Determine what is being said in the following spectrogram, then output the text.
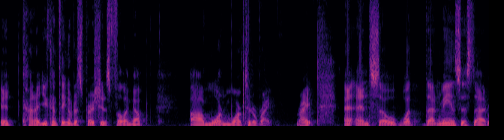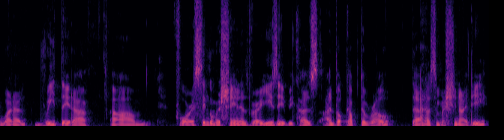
it kind of you can think of the spreadsheet as filling up uh, more and more to the right, right? And, and, so what that means is that when I read data um, for a single machine, it's very easy because I look up the row that has the machine ID,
